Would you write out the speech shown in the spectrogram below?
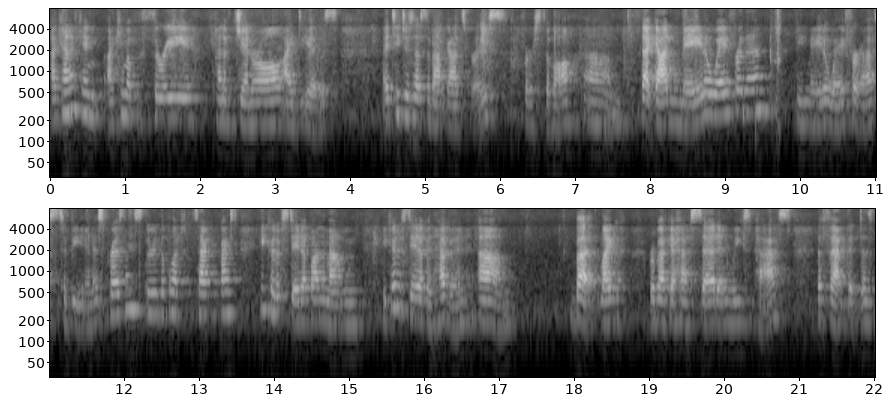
I kind of came I came up with three kind of general ideas. It teaches us about God's grace, first of all, um, that God made a way for them. He made a way for us to be in His presence through the blood sacrifice. He could have stayed up on the mountain. He could have stayed up in heaven. Um, but like Rebecca has said in weeks past, the fact that does,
